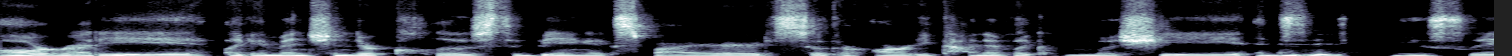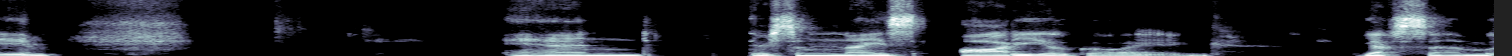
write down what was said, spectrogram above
already, like I mentioned, they're close to being expired. So, they're already kind of like mushy and mm and there's some nice audio going. You have some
